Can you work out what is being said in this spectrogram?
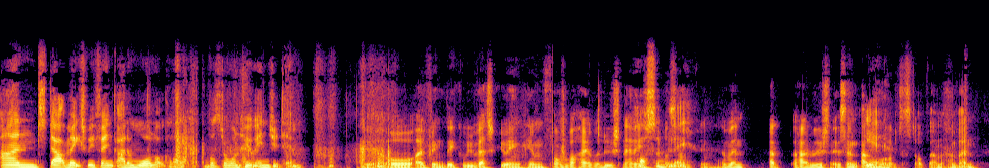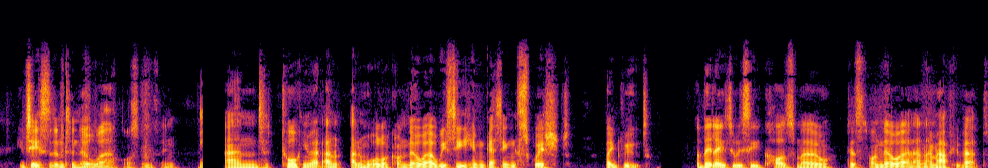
and that makes me think Adam Warlock like was the one who injured him. Yeah, or I think they could be rescuing him from the High Evolutionary Possibly. or something, and then uh, the High Evolutionary sent Adam Yeah. Warlock to stop them, and then he chases them to Knowhere or something. And talking about Adam, Adam Warlock on Knowhere, we see him getting squished by Groot. A bit later, we see Cosmo just on Knowhere, and I'm happy that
